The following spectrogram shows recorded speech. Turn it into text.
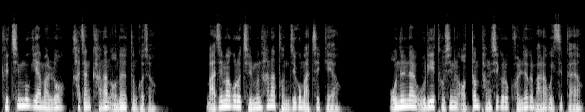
그 침묵이야말로 가장 강한 언어였던 거죠. 마지막으로 질문 하나 던지고 마칠게요. 오늘날 우리의 도시는 어떤 방식으로 권력을 말하고 있을까요?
